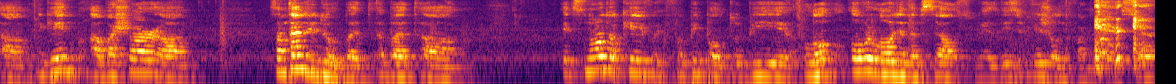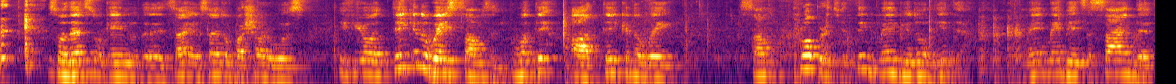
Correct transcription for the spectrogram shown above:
um, again, uh, Bashar uh, Sometimes you do, but but uh, it's not okay for, for people to be lo- overloading themselves with vis- visual information. So so that's again the side of Bashar was if you are taking away something, what they are taking away some property, think maybe you don't need that. May- Maybe it's a sign that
